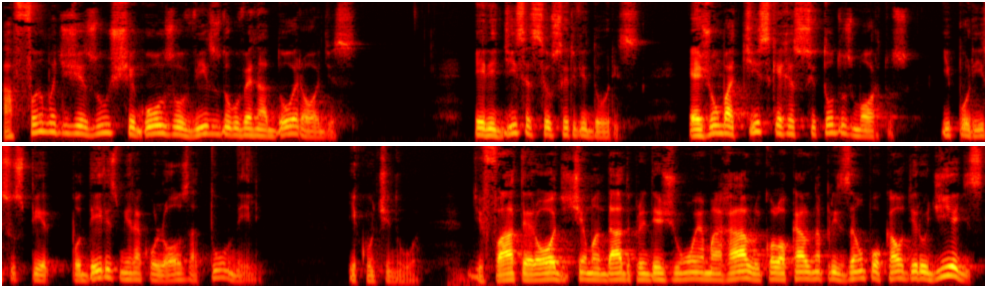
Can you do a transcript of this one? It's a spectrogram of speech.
A fama de Jesus chegou aos ouvidos do governador Herodes. Ele disse a seus servidores: É João Batista que ressuscitou dos mortos, e por isso os poderes miraculosos atuam nele. E continua: De fato, Herodes tinha mandado prender João e amarrá-lo e colocá-lo na prisão por causa de Herodíades,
